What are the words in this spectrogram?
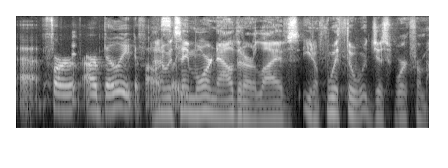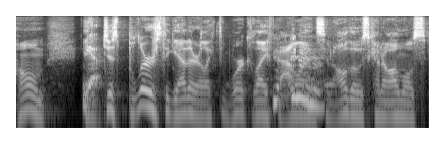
uh, for our ability to fall And I would say more now that our lives, you know, with the just work from home, it Yeah. just blurs together like the work life balance and all those kind of almost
